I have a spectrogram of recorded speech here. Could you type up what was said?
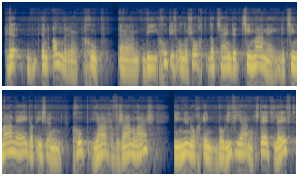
De, een andere groep ehm, die goed is onderzocht, dat zijn de Tsimane. De Tsimane, dat is een groep jager-verzamelaars die nu nog in Bolivia nog steeds leeft.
